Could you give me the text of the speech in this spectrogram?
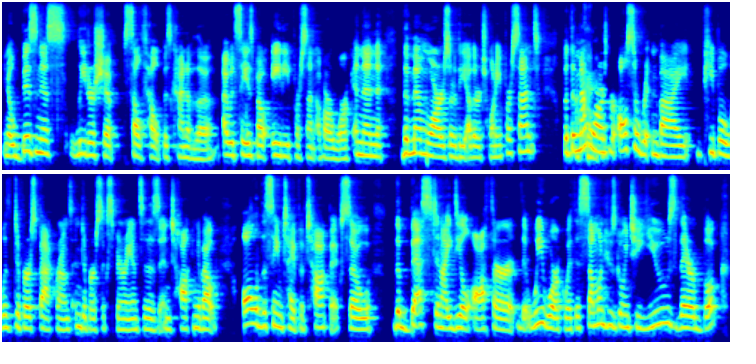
you know business leadership self-help is kind of the i would say is about 80% of our work. And then the memoirs are the other 20% but the okay. memoirs are also written by people with diverse backgrounds and diverse experiences and talking about all of the same type of topics. So the best and ideal author that we work with is someone who's going to use their book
